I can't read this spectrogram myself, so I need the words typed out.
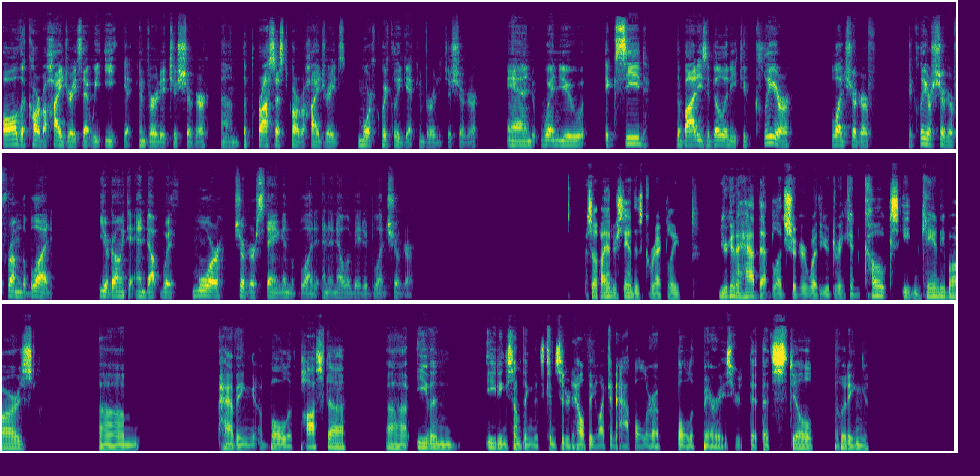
all the carbohydrates that we eat get converted to sugar. Um, the processed carbohydrates more quickly get converted to sugar. And when you exceed the body's ability to clear blood sugar, to clear sugar from the blood, you're going to end up with more sugar staying in the blood and an elevated blood sugar. So, if I understand this correctly, you're going to have that blood sugar whether you're drinking Cokes, eating candy bars, um, having a bowl of pasta, uh, even eating something that's considered healthy, like an apple or a bowl of berries. That that's still putting.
